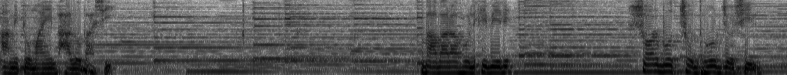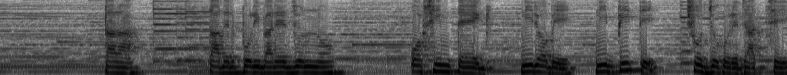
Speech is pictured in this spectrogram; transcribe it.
আমি তোমায় ভালোবাসি। বাবারা হল পৃথিবীর সর্বোচ্চ ধৈর্যশীল। তারা তাদের পরিবারের জন্য অসীম ত্যাগ, নীরবে নিবৃত্তে সহ্য করে যাচ্ছে।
